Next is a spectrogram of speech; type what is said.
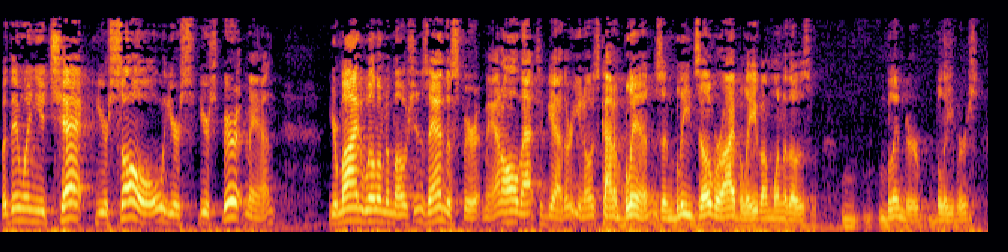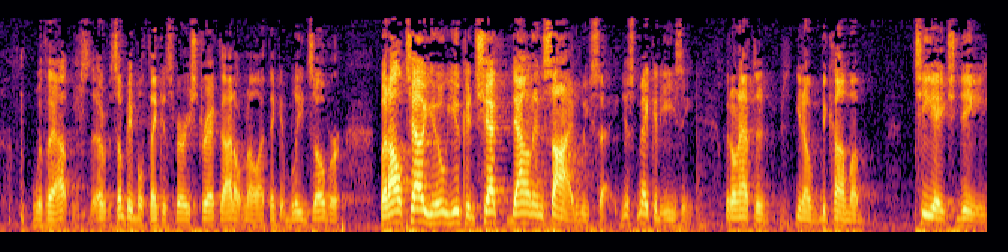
But then when you check your soul, your your spirit man your mind, will, and emotions and the spirit man, all that together, you know, it kind of blends and bleeds over, I believe. I'm one of those blender believers with that. Some people think it's very strict. I don't know. I think it bleeds over. But I'll tell you, you could check down inside, we say. Just make it easy. We don't have to, you know, become a THD,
